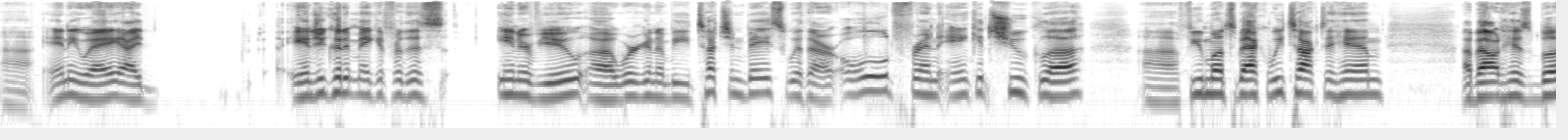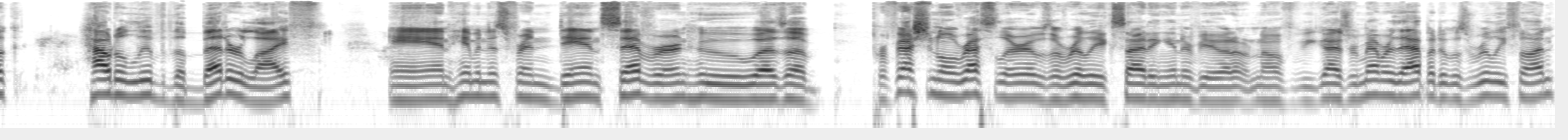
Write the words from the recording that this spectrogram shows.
Uh, anyway, I Angie couldn't make it for this interview. Uh, we're going to be touching base with our old friend Ankit Shukla. Uh, a few months back, we talked to him about his book, How to Live the Better Life, and him and his friend Dan Severn, who was a professional wrestler. It was a really exciting interview. I don't know if you guys remember that, but it was really fun.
